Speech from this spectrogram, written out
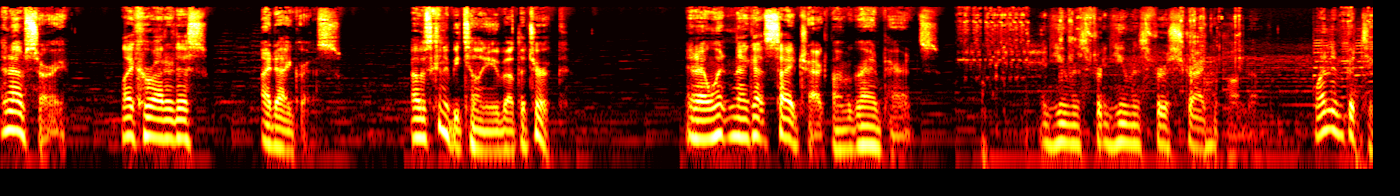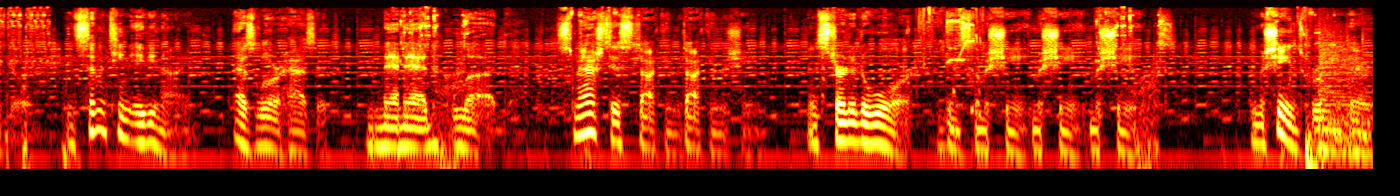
And I'm sorry. Like Herodotus, I digress. I was going to be telling you about the Turk. And I went and I got sidetracked by my grandparents. And humans, for, and humans first strike upon them. One in particular, in 1789, as lore has it, Ned Ludd smashed his stocking, stocking machine and started a war against the machine, machine, machines. The machines were only there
